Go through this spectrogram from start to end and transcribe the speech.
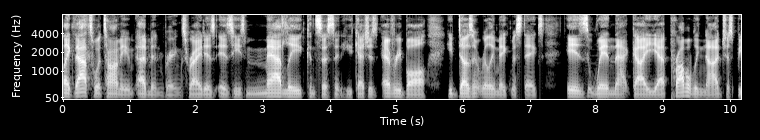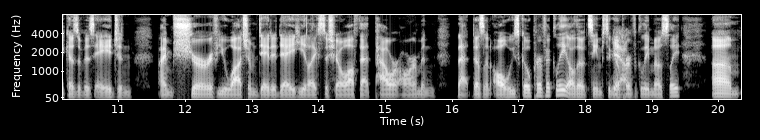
Like that's what Tommy Edman brings, right? Is is he's madly consistent. He catches every ball. He doesn't really make mistakes. Is when that guy yet? Probably not, just because of his age. And I'm sure if you watch him day to day, he likes to show off that power arm, and that doesn't always go perfectly, although it seems to go Yeah. perfectly mostly. Um,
